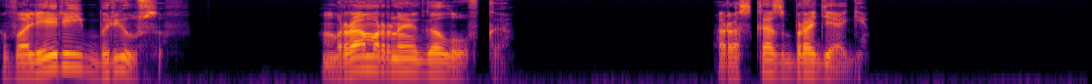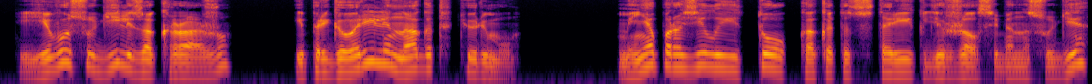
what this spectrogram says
Валерий Брюсов. Мраморная головка. Рассказ бродяги. Его судили за кражу и приговорили на год в тюрьму. Меня поразило и то, как этот старик держал себя на суде,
